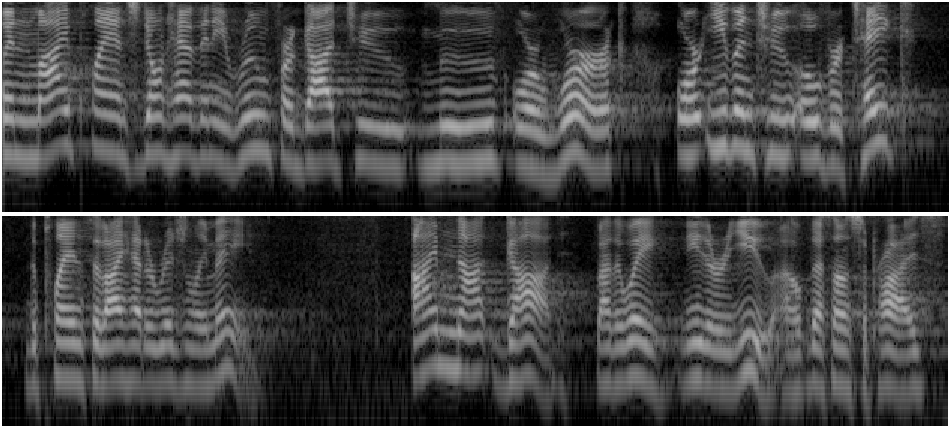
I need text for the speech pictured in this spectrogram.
when my plans don't have any room for God to move or work or even to overtake the plans that I had originally made. I'm not God. By the way, neither are you. I hope that's not a surprise.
